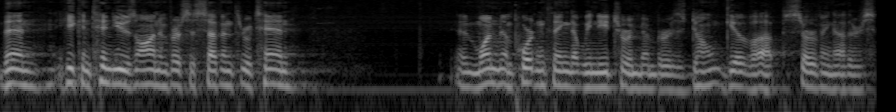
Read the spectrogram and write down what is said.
Then he continues on in verses 7 through 10. And one important thing that we need to remember is don't give up serving others.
